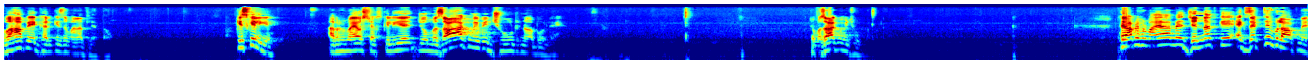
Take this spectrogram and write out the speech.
وہاں پہ ایک گھر کی ضمانت لیتا ہوں۔ کس کے لیے؟ اب فرمایا اس شخص کے لیے جو مذاق میں بھی جھوٹ نہ بولے۔ جو مذاق میں بھی جھوٹ نہ بولے۔ پھر آپ نے فرمایا میں جنت کے ایگزیکٹو بلاک میں۔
